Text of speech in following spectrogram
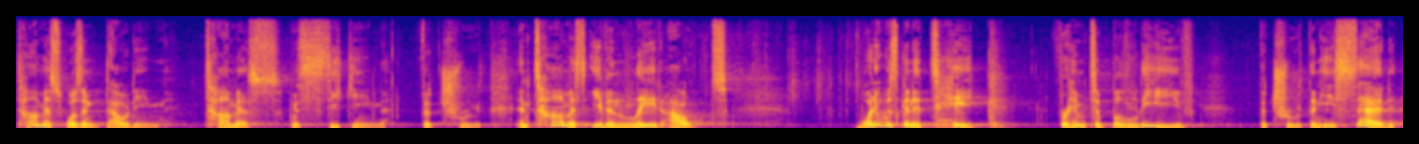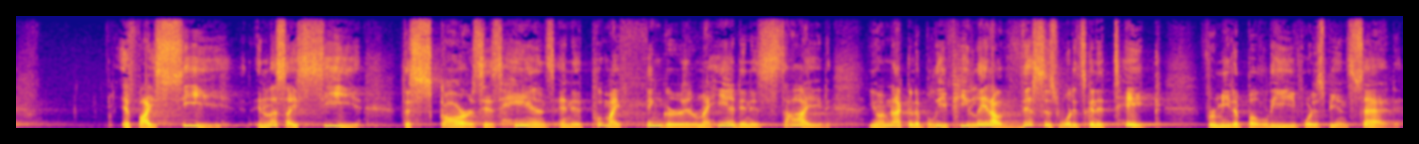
Thomas wasn't doubting, Thomas was seeking the truth. And Thomas even laid out what it was going to take for him to believe the truth. And he said, If I see, unless I see the scars, his hands, and it put my finger or my hand in his side, you know, I'm not going to believe. He laid out this is what it's going to take for me to believe what is being said.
